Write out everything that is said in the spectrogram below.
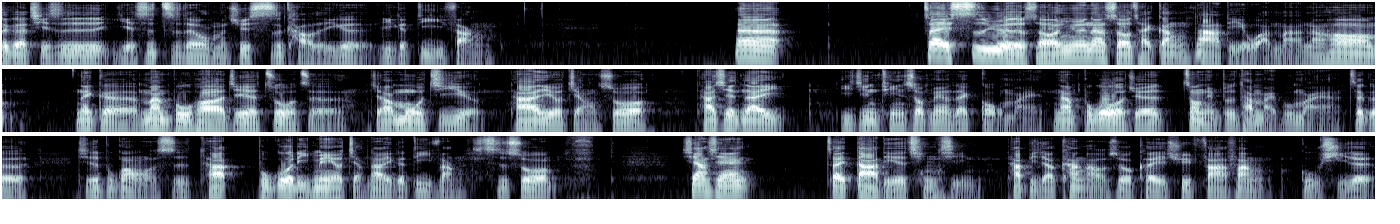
这个其实也是值得我们去思考的一个一个地方。那在四月的时候，因为那时候才刚大跌完嘛，然后那个《漫步华尔街》的作者叫莫基尔，他有讲说他现在已经停手，没有再购买。那不过我觉得重点不是他买不买啊，这个其实不关我事。他不过里面有讲到一个地方是说，像现在在大跌的情形，他比较看好说可以去发放股息的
